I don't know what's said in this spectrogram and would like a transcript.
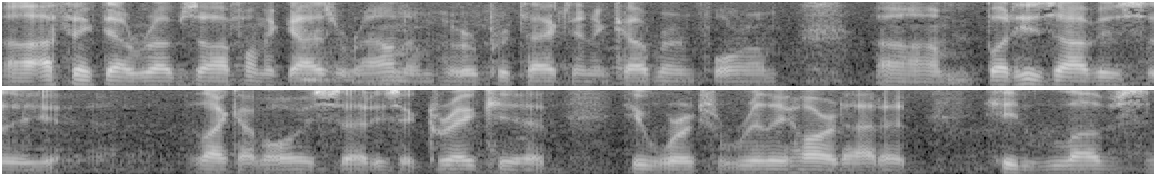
Uh, I think that rubs off on the guys around him who are protecting and covering for him. Um, but he's obviously like I've always said, he's a great kid. He works really hard at it. He loves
